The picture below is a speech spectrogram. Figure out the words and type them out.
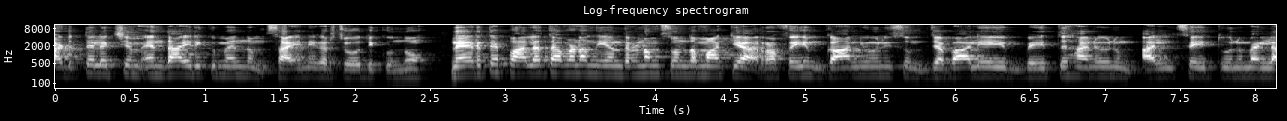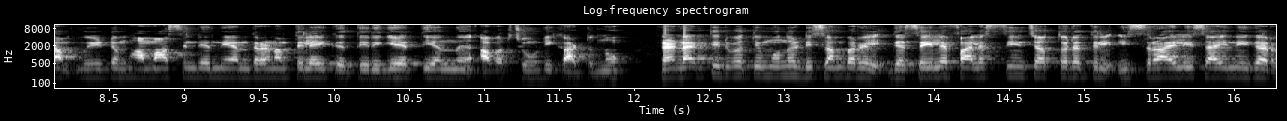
അടുത്ത ലക്ഷ്യം എന്തായിരിക്കുമെന്നും സൈനികർ ചോദിക്കുന്നു. നേരത്തെ പലതവണ നിയന്ത്രണം സ്വന്തമാക്കിയ റഫയും ഖാൻയൂനിസും ജബാലിയയും ബെയ്ത്ത് ഹനൂനും അൽ സെയ്ത്തൂനുമെല്ലാം വീണ്ടും ഹമാസിന്റെ നിയന്ത്രണത്തിലേക്ക് തിരികെ എത്തിയെന്ന് അവർ ചൂണ്ടിക്കാട്ടുന്നു. രണ്ടായിരത്തി ഇരുപത്തി മൂന്ന് ഡിസംബറിൽ ഗസയിലെ ഫലസ്തീൻ ചത്തുരത്തിൽ ഇസ്രായേലി സൈനികർ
